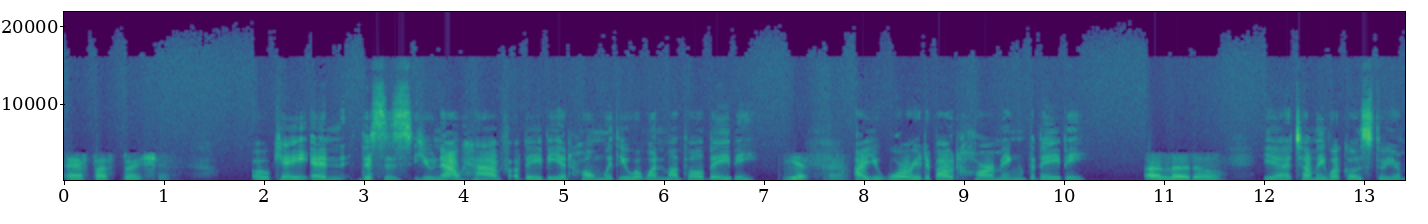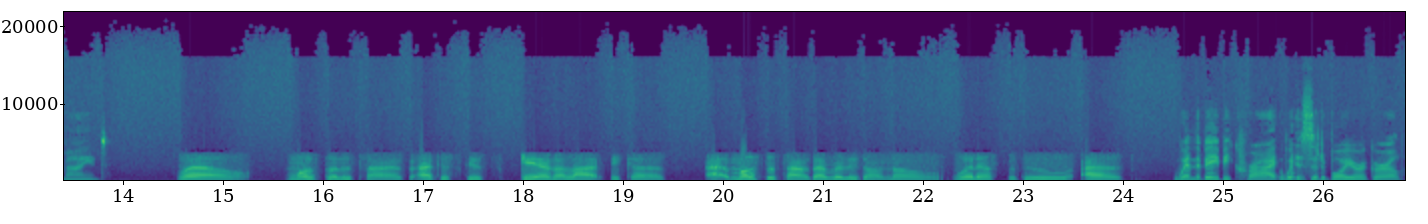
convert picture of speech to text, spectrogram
and frustration. Okay. And this is you now have a baby at home with you, a one month old baby. Yes, ma'am. Are you worried about harming the baby? A little. Yeah. Tell me what goes through your mind. Well, most of the times I just get scared a lot because I, most of the times I really don't know what else to do. I When the baby cry, what, is it a boy or a girl?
